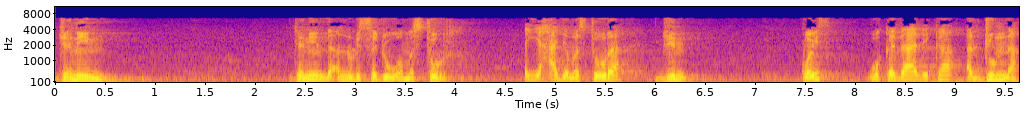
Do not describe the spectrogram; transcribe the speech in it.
جنين. جنين لأنه لسه جوا مستور. أي حاجة مستورة جن. كويس؟ وكذلك الجنة.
